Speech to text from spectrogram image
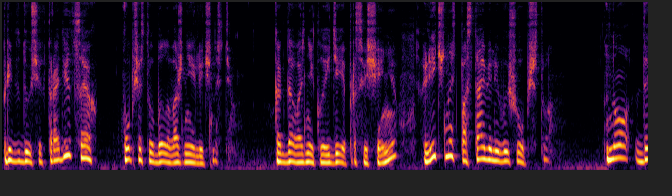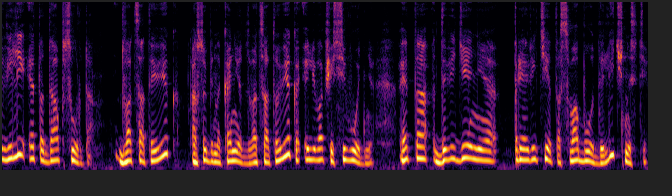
предыдущих традициях общество было важнее личности. Когда возникла идея просвещения, личность поставили выше общества – но довели это до абсурда. 20 век, особенно конец 20 века или вообще сегодня, это доведение приоритета свободы личности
